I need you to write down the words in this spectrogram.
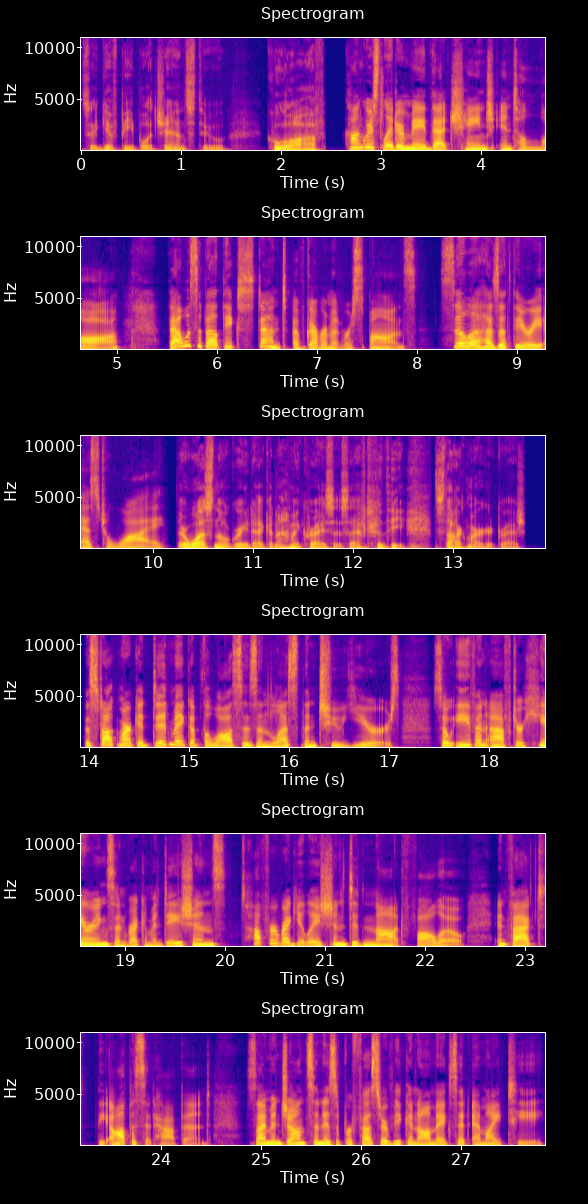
So give people a chance to cool off. Congress later made that change into law. That was about the extent of government response. Sylla has a theory as to why. There was no great economic crisis after the stock market crash. The stock market did make up the losses in less than two years. So even after hearings and recommendations, tougher regulation did not follow. In fact, the opposite happened. Simon Johnson is a professor of economics at MIT.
